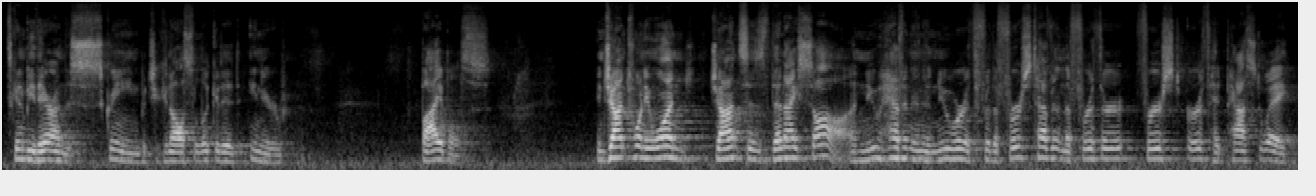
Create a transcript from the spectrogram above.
It's going to be there on the screen, but you can also look at it in your Bibles. In John 21, John says, Then I saw a new heaven and a new earth, for the first heaven and the first earth had passed away.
